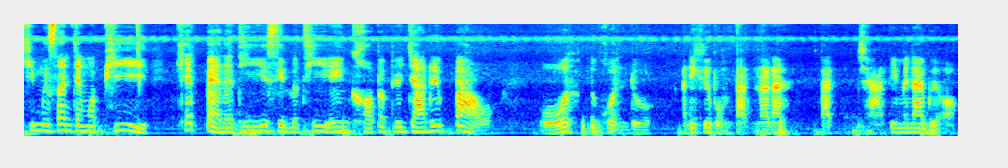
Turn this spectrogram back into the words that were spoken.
คลิปมือสั้นจังวะพี่ แค่แปดนาทีสิบนาทีเองขอแบบยาวๆได้หรือเปล่า โอ้ทุกคนดู อันนี้คือผมตัดแล้วนะ ตัดฉากที่ไม่น่าเบื่อออก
